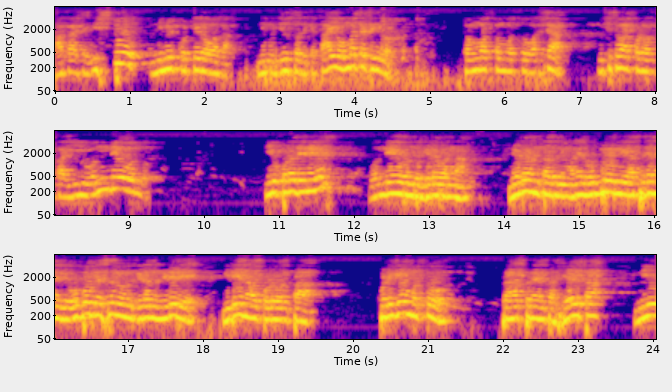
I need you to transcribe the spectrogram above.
ಆಕಾಶ, ಇಷ್ಟು ನಿಮಗೆ ಕೊಟ್ಟಿರುವಾಗ ನಿಮಗೆ ಜೀವಿಸೋದಕ್ಕೆ ತಾಯಿ ಒಂಬತ್ತು ತಿಂಗಳು. ತೊಂಬತ್ತೊಂಬತ್ತು ವರ್ಷ ಉಚಿತವಾಗಿ ಕೊಡುವಂತ ಈ ಒಂದೇ ಒಂದು. ನೀವು ಕೊಡೋದೇನಿದೆ? ಒಂದೇ ಒಂದು ಗಿಡವನ್ನ ನೆಡುವಂಥದ್ದು ನಿಮ್ಮ ಮನೇಲಿ ಒಬ್ಬರು ಇಲ್ಲಿ ಹತ್ತು ಜನ ಇಲ್ಲಿ ಒಬ್ಬೊಬ್ಬರ ಹೆಸರು ಒಂದು ಗಿಡವನ್ನು ನೆಡಿರಿ. ಇದೇ ನಾವು ಕೊಡುವಂಥ ಕೊಡುಗೆ ಮತ್ತು ಪ್ರಾರ್ಥನೆ ಅಂತ ಹೇಳ್ತಾ, ನೀವು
